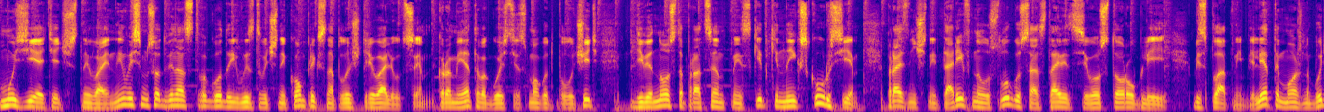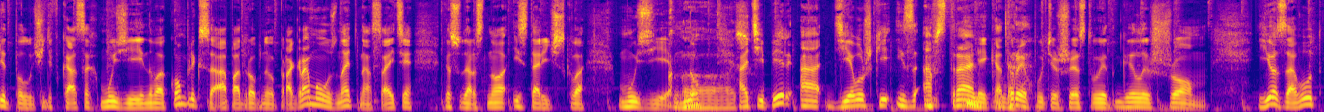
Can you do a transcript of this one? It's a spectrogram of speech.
музей Отечественной войны 812 года и выставочный комплекс на площади Революции. Кроме этого, гости смогут получить 90% скидки на экскурсии. Праздничный тариф на услугу составит всего 100 рублей. Бесплатные билеты можно будет получить в кассах музейного комплекса, а подробную программу узнать на сайте Государственного исторического музея. Ну, а теперь о девушке из Австралии, которая путешествует голышом. Ее зовут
